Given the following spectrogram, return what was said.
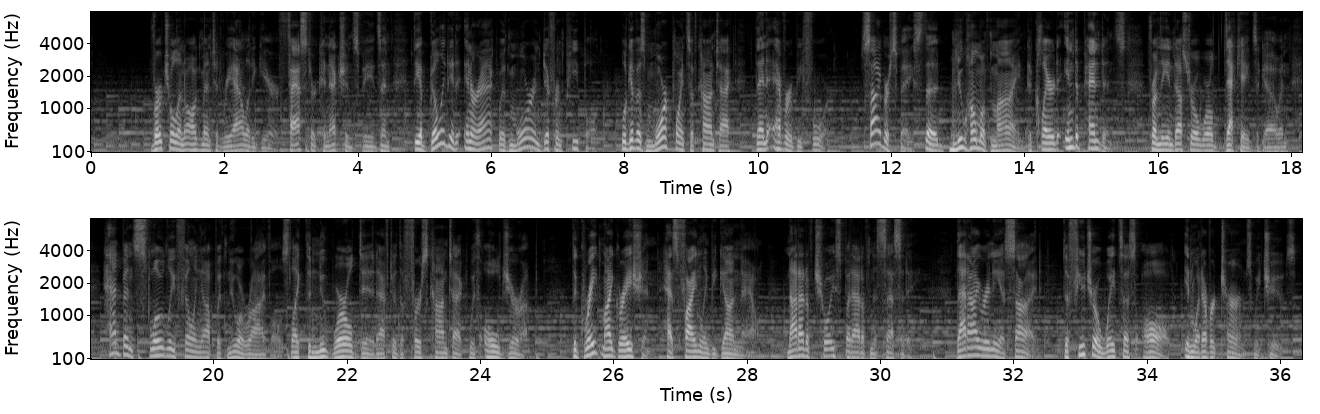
Virtual and augmented reality gear, faster connection speeds, and the ability to interact with more and different people will give us more points of contact than ever before. Cyberspace, the new home of mind, declared independence from the industrial world decades ago and had been slowly filling up with new arrivals, like the New World did after the first contact with Old Europe. The Great Migration has finally begun now, not out of choice but out of necessity. That irony aside, the future awaits us all in whatever terms we choose.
